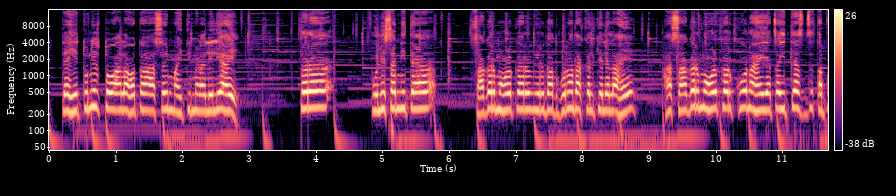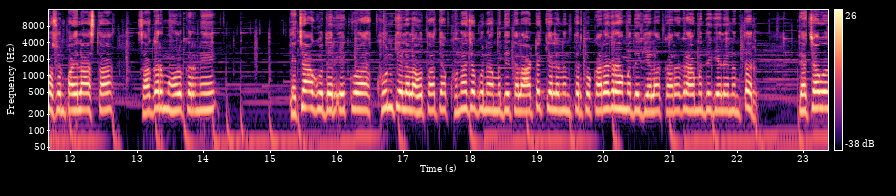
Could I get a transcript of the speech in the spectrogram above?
त्या हेतूनच तो आला होता असं माहिती मिळालेली आहे. तर पोलिसांनी त्या सागर मोहोळकर विरोधात गुन्हा दाखल केलेला आहे. हा सागर मोहोळकर कोण आहे याचा इतिहास तपासून पाहिला असता सागर मोहोळकरने त्याच्या अगोदर एक वेळा खून केलेला होता. त्या खुनाच्या गुन्ह्यामध्ये त्याला अटक केल्यानंतर तो कारागृहामध्ये गेला. कारागृहामध्ये गेल्यानंतर त्याच्यावर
